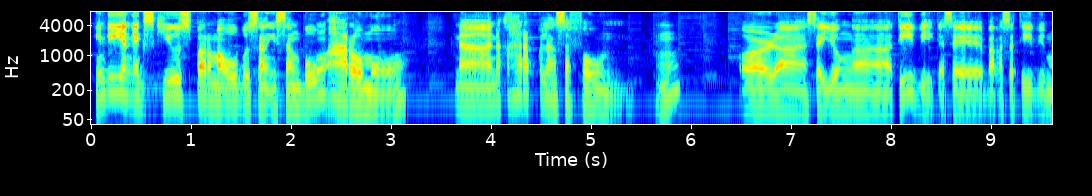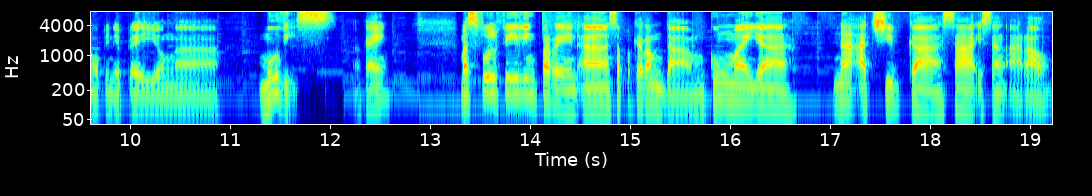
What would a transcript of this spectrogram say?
hindi yan excuse para maubos ang isang buong araw mo na nakaharap ka lang sa phone. Hmm? Or uh, sa iyong uh, TV kasi baka sa TV mo piniplay yung uh, movies. Okay? Mas fulfilling pa rin uh, sa pakiramdam kung may uh, na-achieve ka sa isang araw.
